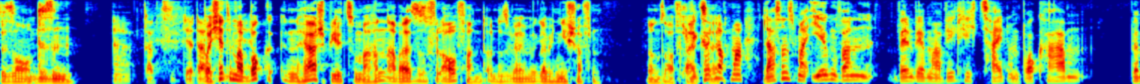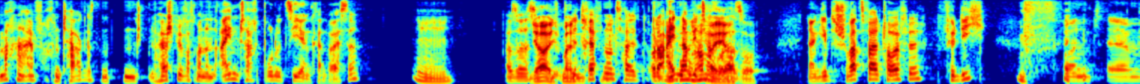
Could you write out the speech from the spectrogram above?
Dison. Dissen. Ja, das, der, das, Aber ich hätte mal Bock, ein Hörspiel zu machen, aber das ist so viel Aufwand und das werden wir, glaube ich, nicht schaffen in unserer Ja, wir Freizeit. können doch mal, lass uns mal irgendwann, wenn wir mal wirklich Zeit und Bock haben, wir machen einfach ein Tages, ein Hörspiel, was man an einem Tag produzieren kann, weißt du? Also es, Mhm. Ja, ich mein, wir treffen uns halt, oder einen Nachmittag ja. oder so. Dann gibt es Schwarzwaldteufel für dich und ähm,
